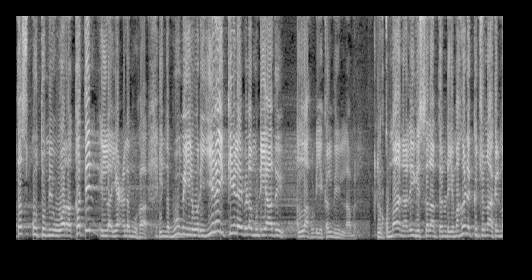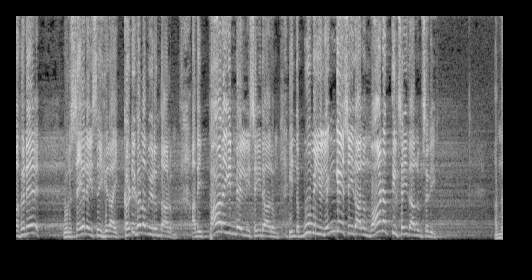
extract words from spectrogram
تسقط من ورقة إلا يعلمها இந்த பூமியில் ஒரு இலை கீழே விழ முடியாது அல்லாஹ்வுடைய கல்வி இல்லாமல் லுக்மான் அலிஹிஸ்ஸலாம் தன்னுடைய மகனுக்கு சொன்னார்கள் மகனே ஒரு செயலை செய்கிறாய் கடுகளவு இருந்தாலும் அதை பாறையின் மேல் நீ செய்தாலும் இந்த பூமியில் எங்கே செய்தாலும் வானத்தில் செய்தாலும் சரி அந்த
